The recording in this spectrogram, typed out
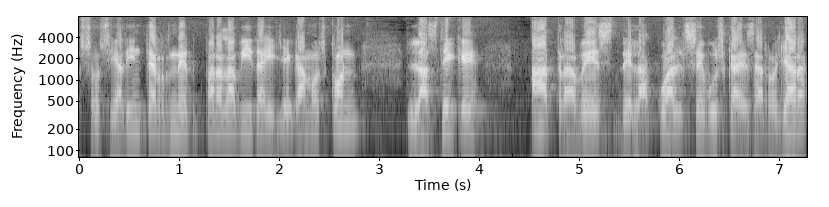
social Internet para la vida y llegamos con las TIC a través de la cual se busca desarrollar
